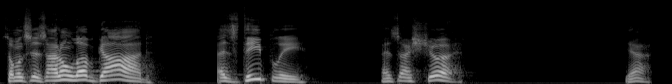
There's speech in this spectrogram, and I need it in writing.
Someone says, I don't love God as deeply as I should. Yes.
